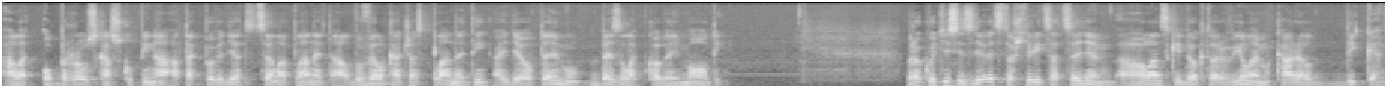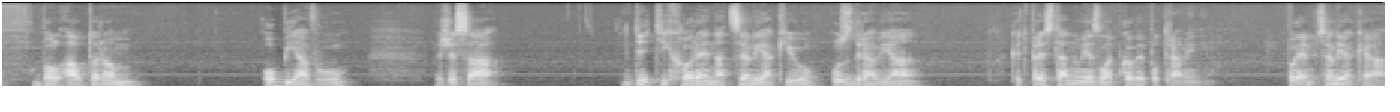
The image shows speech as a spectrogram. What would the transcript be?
ale obrovská skupina a tak povediať celá planéta, alebo veľká časť planéty a ide o tému bezlepkovej módy. V roku 1947 holandský doktor Willem Karel Dicke bol autorom objavu, že sa deti choré na celiakiu uzdravia keď prestanú jesť lepkové potraviny. Pojem celiakia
